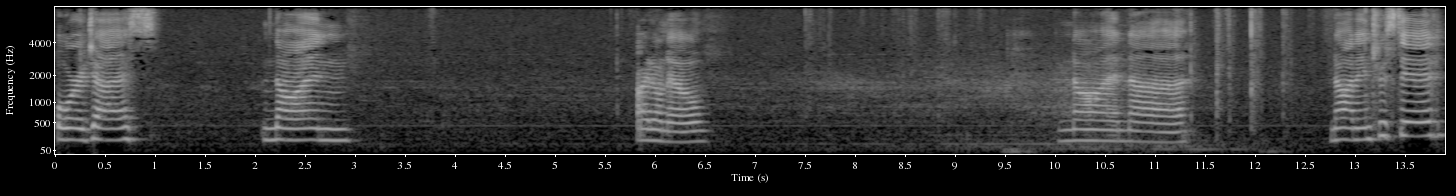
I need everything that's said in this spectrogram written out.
Or just non... I don't know. Non, uh, non-interested.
